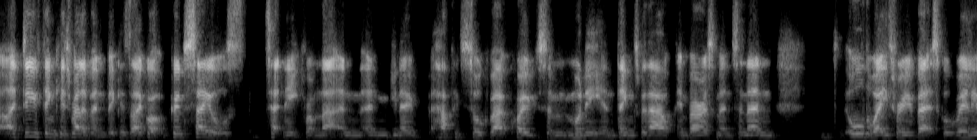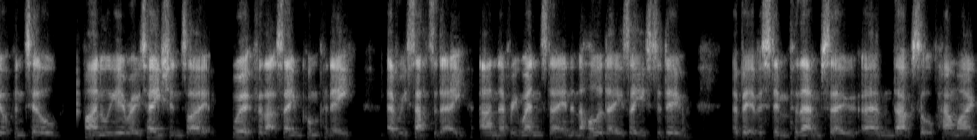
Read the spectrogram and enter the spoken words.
I do think is relevant because I got good sales technique from that and and you know happy to talk about quotes and money and things without embarrassment. And then all the way through vet school, really up until final year rotations, I worked for that same company every Saturday and every Wednesday. And in the holidays, I used to do a bit of a stint for them. So um, that was sort of how I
